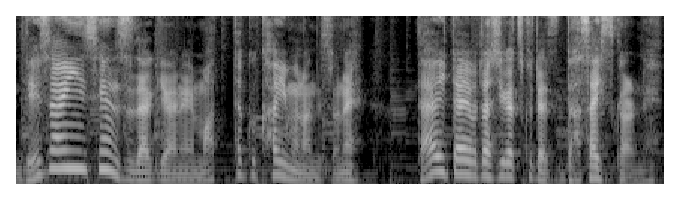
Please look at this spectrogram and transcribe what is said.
デザインセンスだけはね、全く皆無なんですよね。大体私が作ったやつダサいっすからね。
